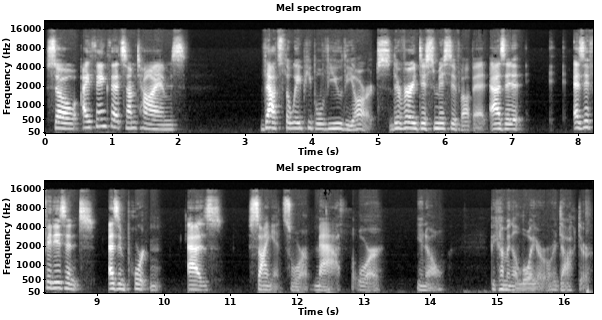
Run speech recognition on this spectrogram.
So I think that sometimes that's the way people view the arts. They're very dismissive of it as it as if it isn't as important as science or math or, you know, becoming a lawyer or a doctor.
